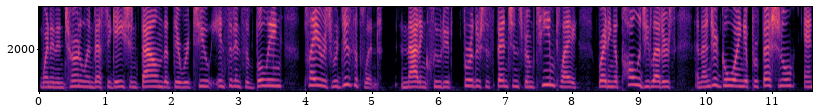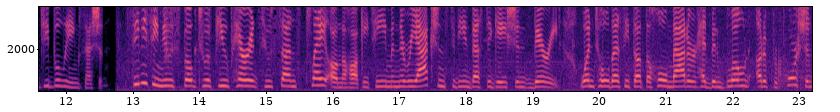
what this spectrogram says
When an internal investigation found that there were two incidents of bullying, players were disciplined, and that included further suspensions from team play writing apology letters, and undergoing a professional anti bullying session. CBC News spoke to a few parents whose sons play on the hockey team, and their reactions to the investigation varied. One told us he thought the whole matter had been blown out of proportion,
